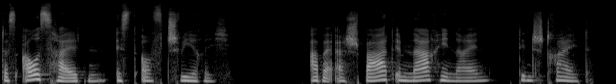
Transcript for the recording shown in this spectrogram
Das Aushalten ist oft schwierig, aber erspart im Nachhinein den Streit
